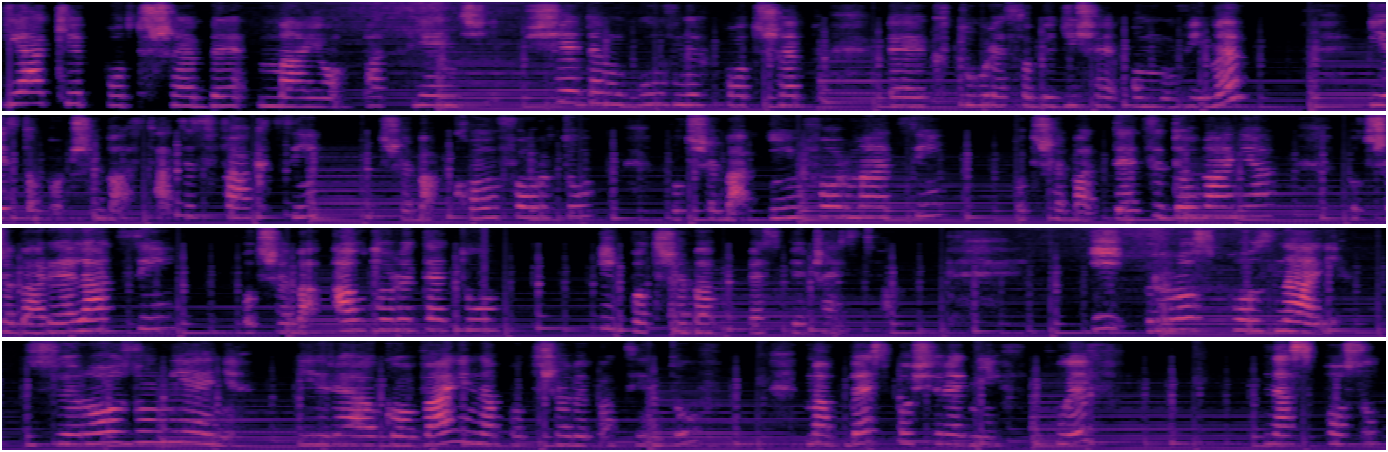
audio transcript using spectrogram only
jakie potrzeby mają pacjenci. Siedem głównych potrzeb, e, które sobie dzisiaj omówimy. Jest to potrzeba satysfakcji, potrzeba komfortu, potrzeba informacji, potrzeba decydowania, potrzeba relacji, potrzeba autorytetu i potrzeba bezpieczeństwa. I rozpoznanie, zrozumienie i reagowanie na potrzeby pacjentów ma bezpośredni wpływ na sposób,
